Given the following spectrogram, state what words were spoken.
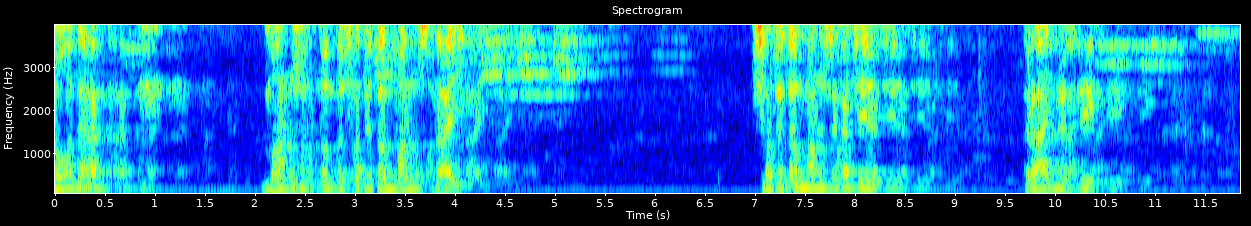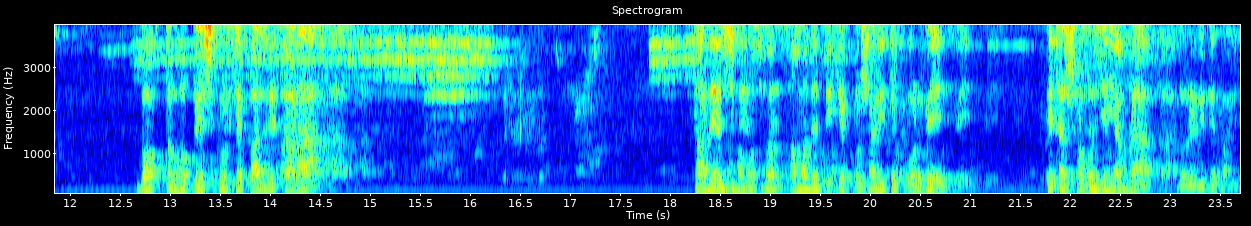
নদার মানুষ অত্যন্ত সচেতন মানুষ, তাই সচেতন মানুষের কাছে রাজনৈতিক বক্তব্য পেশ করতে পারলে তারা তাদের সমর্থন আমাদের দিকে প্রসারিত করবে, এটা সহজেই আমরা ধরে নিতে পারি।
